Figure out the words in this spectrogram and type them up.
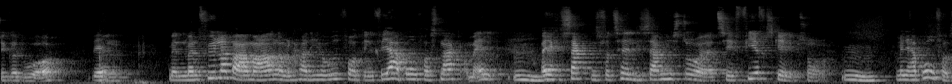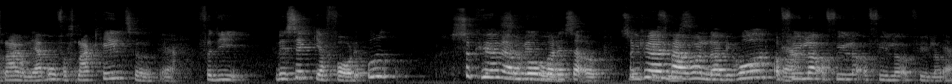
Det gør du også. Ja. Men men man fylder bare meget, når man har de her udfordringer, for jeg har brug for at snakke om alt. Mm. Og jeg kan sagtens fortælle de samme historier til fire forskellige personer. Mm. Men jeg har brug for at snakke om det. Jeg har brug for at snakke hele tiden. Ja. Fordi hvis ikke jeg får det ud, så kører det op i hovedet. det så op. Så Lige kører præcis. det bare rundt op i hovedet, og ja. fylder og fylder og fylder og fylder. Ja.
